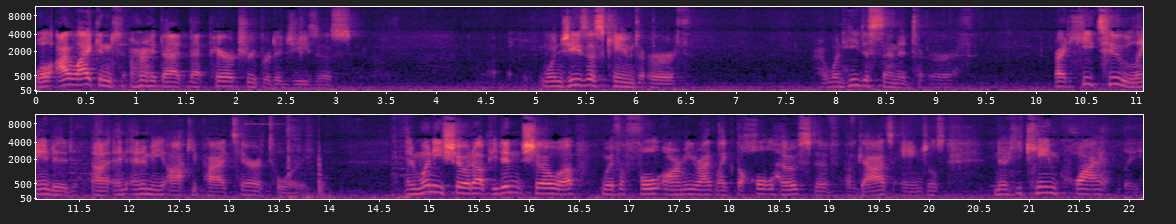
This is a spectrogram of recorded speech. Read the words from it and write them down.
Well, I likened all right, that, that paratrooper to Jesus. When Jesus came to earth, when he descended to earth, right, he too landed uh, in enemy occupied territory. And when he showed up, he didn't show up with a full army, right, like the whole host of, of God's angels. No, he came quietly.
